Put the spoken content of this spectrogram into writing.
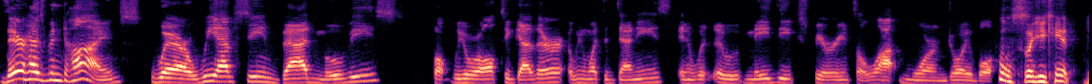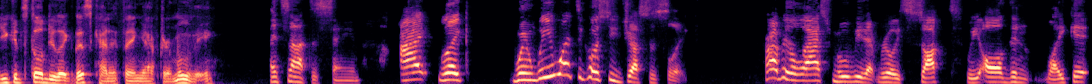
There has been times where we have seen bad movies, but we were all together and we went to Denny's, and it, w- it w- made the experience a lot more enjoyable. Well, like you can't. You could still do like this kind of thing after a movie. It's not the same. I like when we went to go see Justice League. Probably the last movie that really sucked. We all didn't like it,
